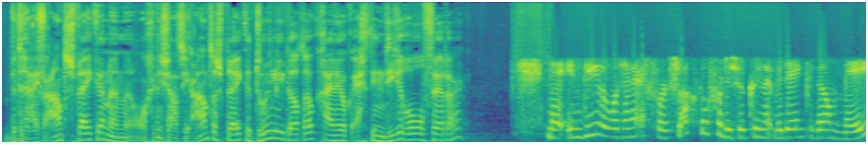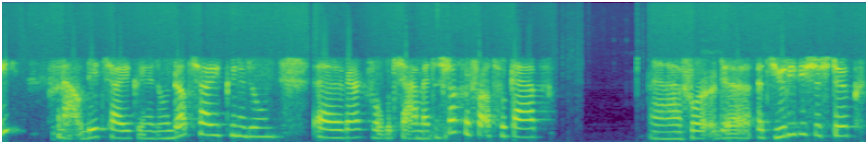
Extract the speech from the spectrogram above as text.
bedrijf aan te spreken, een organisatie aan te spreken? Doen jullie dat ook? Gaan jullie ook echt in die rol verder? Nee, in die rol zijn er echt voor het slachtoffer. Dus we, kunnen, we denken wel mee. Van nou, dit zou je kunnen doen, dat zou je kunnen doen. Uh, we werken bijvoorbeeld samen met een slachtofferadvocaat. Uh, voor de, het juridische stuk.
